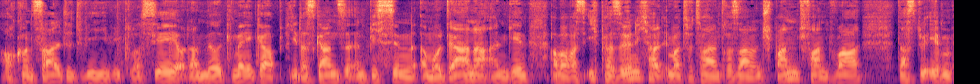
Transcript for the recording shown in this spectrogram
auch consulted wie, wie Glossier oder Milk Makeup, die das Ganze ein bisschen äh, moderner angehen. Aber was ich persönlich halt immer total interessant und spannend fand, war, dass du eben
